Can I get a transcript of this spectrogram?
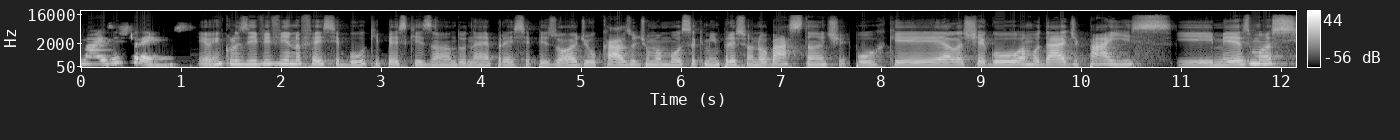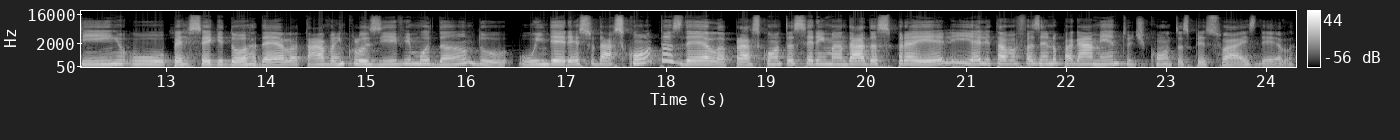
mais extremos. Eu inclusive vi no Facebook pesquisando, né, para esse episódio o caso de uma moça que me impressionou bastante, porque ela chegou a mudar de país e mesmo assim o perseguidor dela estava inclusive mudando o endereço das contas dela para as contas serem mandadas para ele e ele estava fazendo o pagamento de contas pessoais dela.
